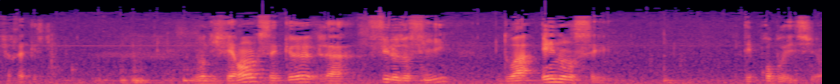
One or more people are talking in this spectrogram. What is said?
sur cette question. Mon différent, c'est que la philosophie doit énoncer des propositions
